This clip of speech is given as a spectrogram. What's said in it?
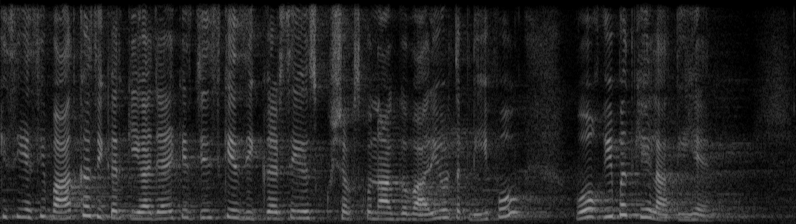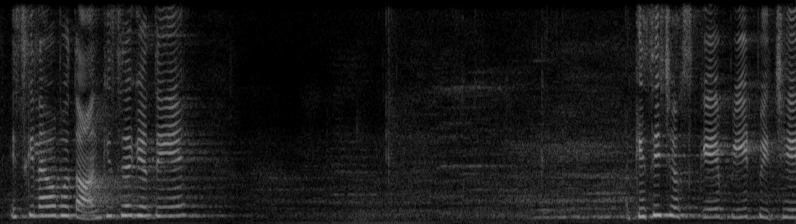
किसी ऐसी बात का ज़िक्र किया जाए कि जिसके ज़िक्र से उस शख्स को नागवारी और तकलीफ़ हो, वो गीबत कहलाती है। इसके अलावा भुतान किसे कहते हैं? किसी शख्स के पीठ पीछे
